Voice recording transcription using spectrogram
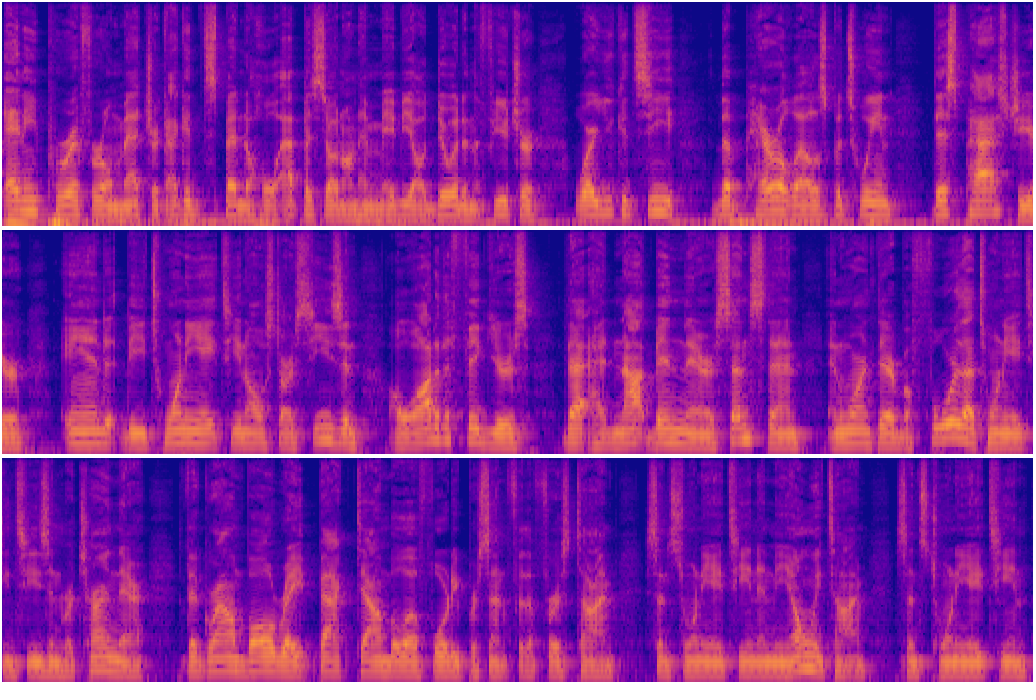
any peripheral metric, I could spend a whole episode on him. Maybe I'll do it in the future, where you could see the parallels between this past year and the 2018 All Star season. A lot of the figures that had not been there since then and weren't there before that 2018 season returned there. The ground ball rate back down below 40% for the first time since 2018 and the only time since 2018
